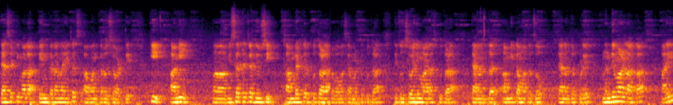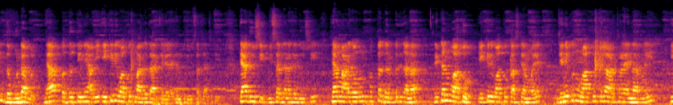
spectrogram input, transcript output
त्यासाठी मला पेनकरांना एकच आवाहन करावंसे वाटते की आम्ही विसर्जनाच्या दिवशी आंबेडकर पुतळा बाबासाहेब आंबेडकर पुतळा तिथून शिवाजी महाराज पुतळा त्यानंतर अंबिका माता चौक त्यानंतर पुढे नंदीमाळ नाका आणि द भुंडापूल ह्या पद्धतीने आम्ही एकेरी वाहतूक मार्ग तयार केलेला आहे गणपती विसर्जनासाठी. त्या दिवशी विसर्जनाच्या दिवशी ह्या मार्गावरून फक्त गणपती जाणार. रिटर्न वाहतूक एकेरी वाहतूक असल्यामुळे जेणेकरून वाहतुकीला अडथळा येणार नाही. ही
